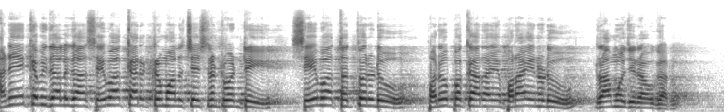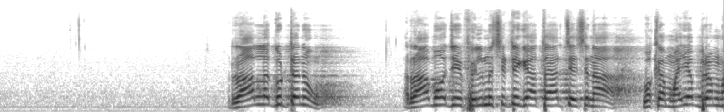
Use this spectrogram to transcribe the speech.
అనేక విధాలుగా సేవా కార్యక్రమాలు చేసినటువంటి సేవా తత్పరుడు పరోపకారాయ పరాయణుడు రామోజీరావు గారు. రాళ్ళగుట్టను రామోజీ ఫిల్మ్ సిటీగా తయారు చేసిన ఒక మయబ్రహ్మ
